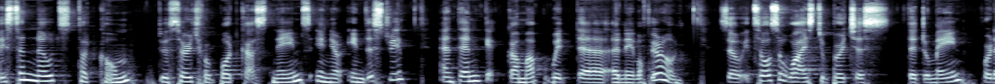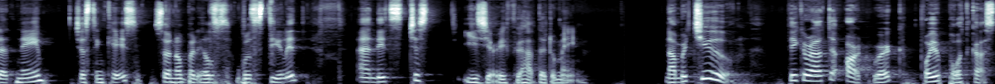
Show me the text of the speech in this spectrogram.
listennotes.com to search for podcast names in your industry and then get, come up with uh, a name of your own. So it's also wise to purchase the domain for that name just in case, so nobody else will steal it. And it's just easier if you have the domain. Number two, figure out the artwork for your podcast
